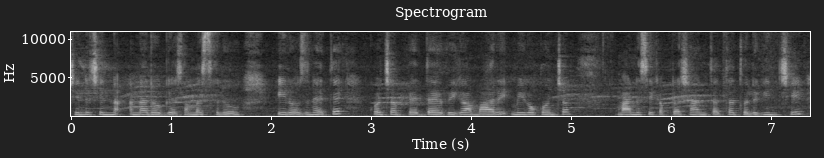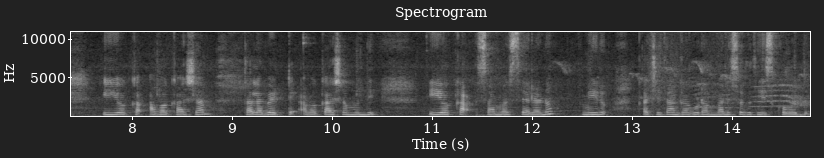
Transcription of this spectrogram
చిన్న చిన్న అనారోగ్య సమస్యలు ఈ రోజునైతే కొంచెం పెద్దవిగా మారి మీకు కొంచెం మానసిక ప్రశాంతత తొలగించి ఈ యొక్క అవకాశం తలబెట్టే అవకాశం ఉంది. ఈ యొక్క సమస్యలను మీరు ఖచ్చితంగా కూడా మనసుకు తీసుకోవద్దు.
